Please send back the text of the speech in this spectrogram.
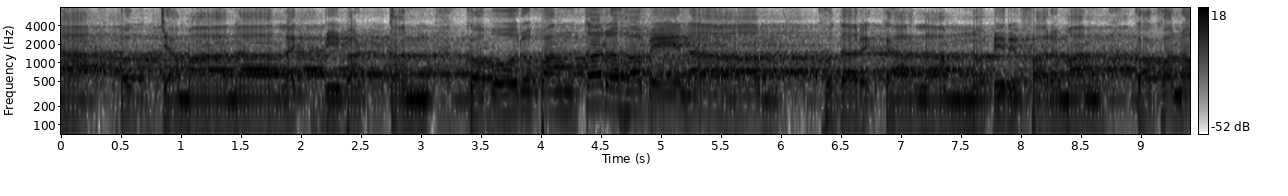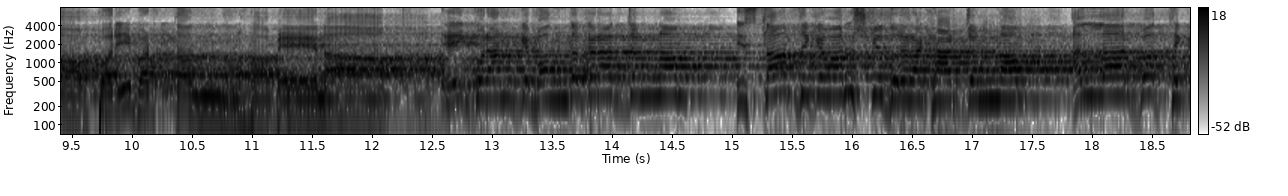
না। হোক জামানা লাগবি বর্তন, কবর রূপান্তর হবে না। খোদার কালাম নবীর ফরমান কখনো পরিবর্তন হবে না। এই কোরআনকে বন্ধ করার জন্য, ইসলাম থেকে মানুষকে দূরে রাখার জন্য, আল্লাহর থেকে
